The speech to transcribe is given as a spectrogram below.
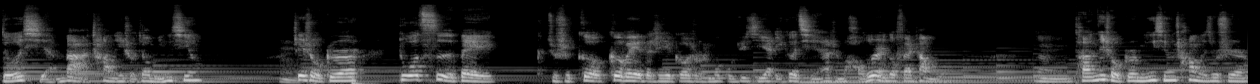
德贤吧唱的一首叫《明星》，这首歌多次被就是各各位的这些歌手，什么古巨基啊、李克勤啊，什么好多人都翻唱过。嗯，他那首歌《明星》唱的就是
